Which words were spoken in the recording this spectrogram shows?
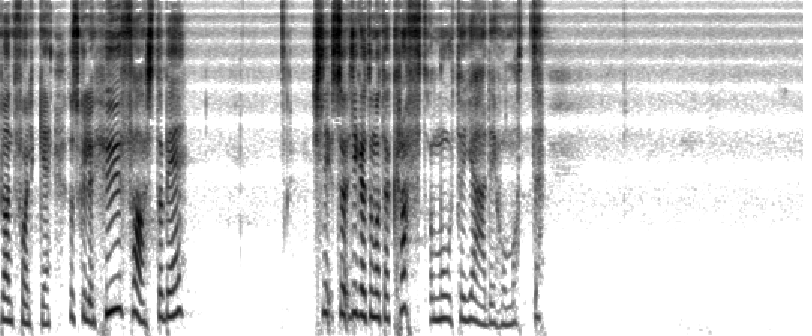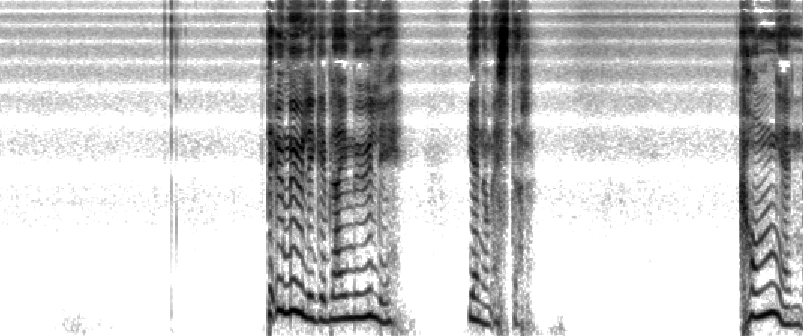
blant folket så skulle hun faste og be, slik at hun måtte ha kraft og mot til å gjøre det hun måtte. Det umulige ble mulig gjennom Ester. Kongen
